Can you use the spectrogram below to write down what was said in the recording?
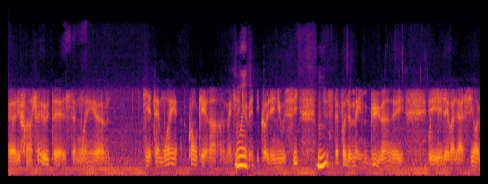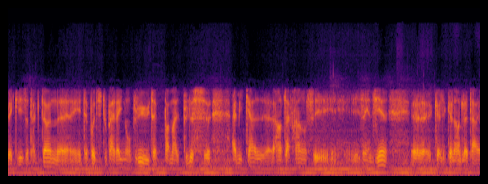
les Français, eux, c'était moins qui était moins conquérant, hein, malgré qu'il y avait des colonies aussi. Mm. C'était pas le même but. Hein, et, les relations avec les Autochtones n'étaient euh, pas du tout pareilles non plus. Étaient pas mal plus euh, amicales euh, entre la France et, les Indiens que, que l'Angleterre,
